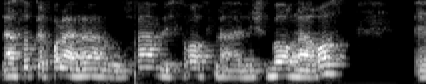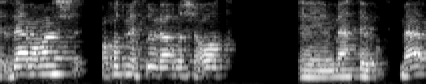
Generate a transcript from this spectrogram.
לעשות ככל העולה על רוחם, לשרוף, לשבור, להרוס, אה, זה היה ממש פחות מ-24 שעות אה, מהטבח. מאז,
